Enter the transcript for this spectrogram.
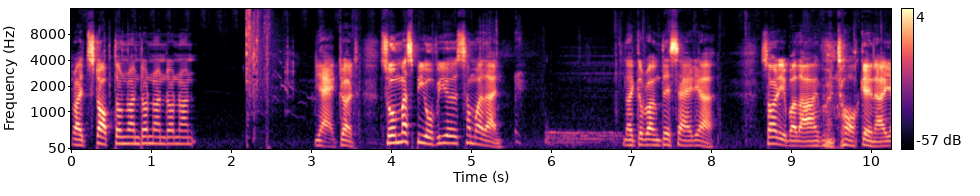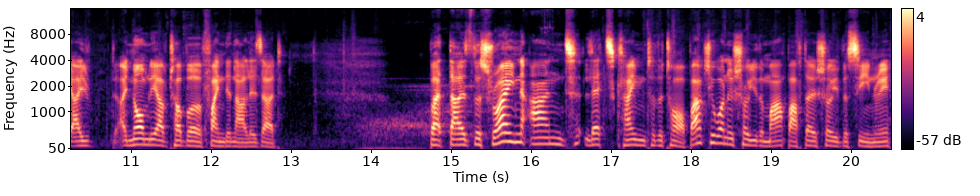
Right, stop. Don't run, don't run, don't run. Yeah, good. So it must be over here somewhere then. Like around this area. Sorry about that, I was talking. I, I, I normally have trouble finding that lizard. But there's the shrine and let's climb to the top. I actually want to show you the map after I show you the scenery.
